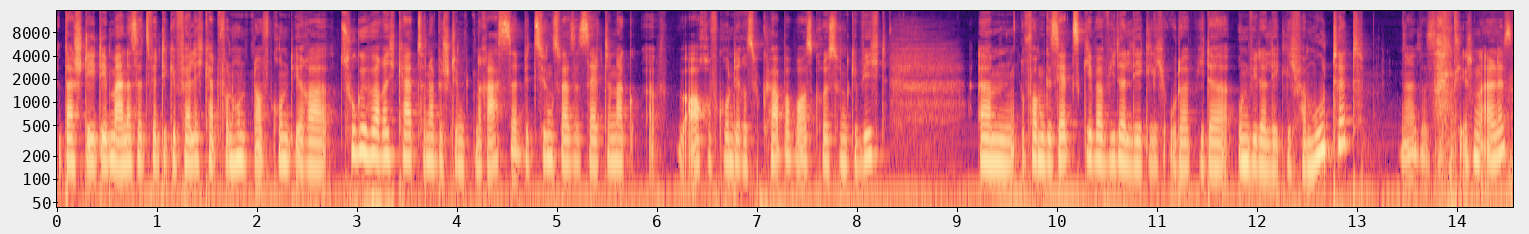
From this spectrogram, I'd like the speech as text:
Da steht eben einerseits wird die Gefährlichkeit von Hunden aufgrund ihrer Zugehörigkeit zu einer bestimmten Rasse, beziehungsweise seltener äh, auch aufgrund ihres Körperbaus, Größe und Gewicht ähm, vom Gesetzgeber widerleglich oder wieder unwiderleglich vermutet. Na, das sagt hier schon alles.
